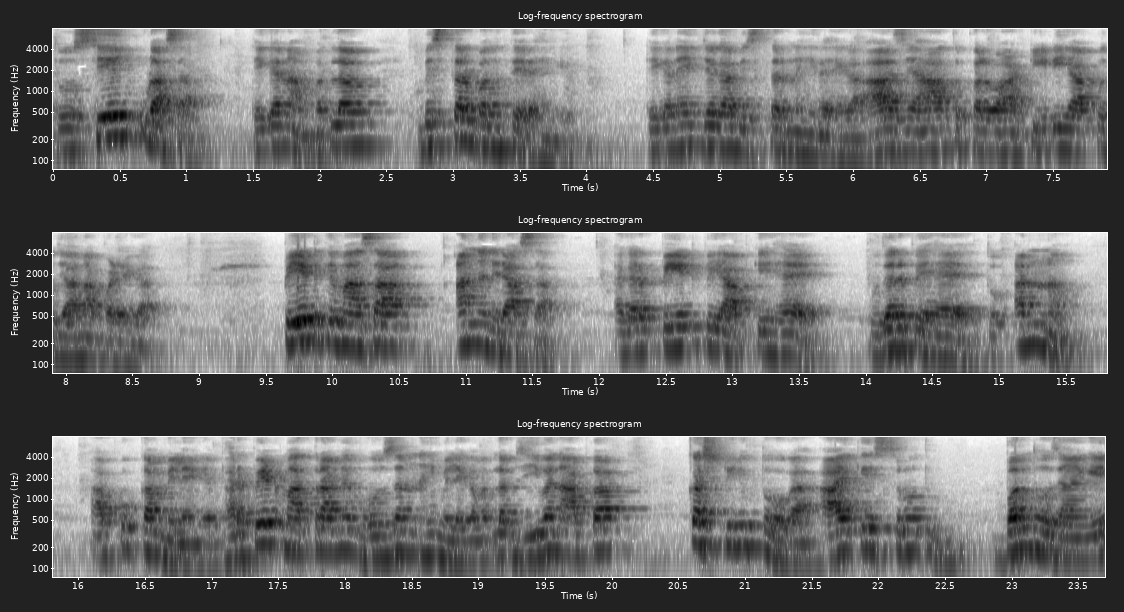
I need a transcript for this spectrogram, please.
तो सेज उड़ासा ठीक है ना? मतलब बिस्तर बंधते रहेंगे। ठीक है ना? एक जगह बिस्तर नहीं रहेगा। आज यहाँ तो कल वहाँ टीडी आपको जाना पड़ेगा। पेट के मासा, अन्न निराशा। अगर पेट पे आपके है, उधर पे है तो अन्न आपको कम मिलेंगे। भरपेट मात्रा में भोजन नहीं मिलेगा। मतलब जीवन आपका कष्ट युक्त होगा। आय के स्रोत बंद हो जाएँगे।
